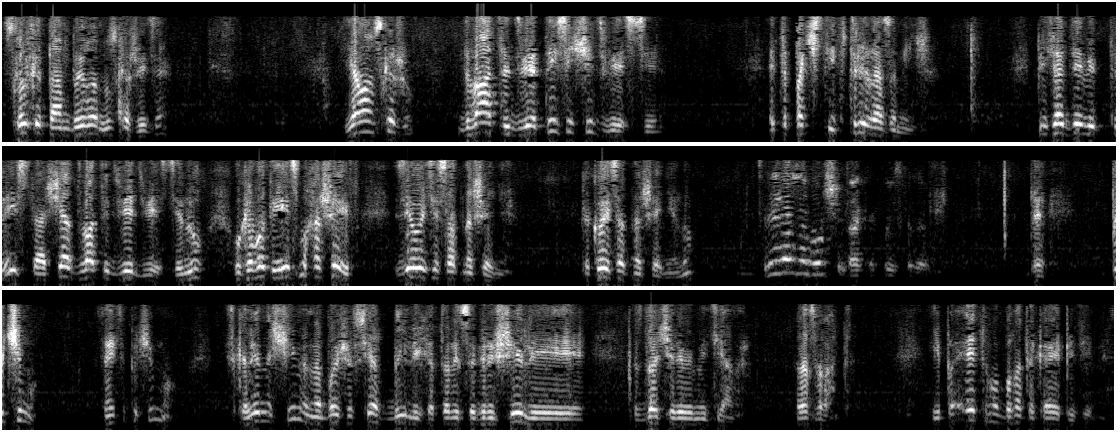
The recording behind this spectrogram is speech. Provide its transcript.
сколько там было, ну скажите. Я вам скажу. 22 тысячи 200. Это почти в три раза меньше. 59 300, а сейчас 22 200. Ну, у кого-то есть Махашеев, сделайте соотношение. Какое соотношение? Ну? Три раза больше. Так, как вы сказали. Да. Почему? Знаете почему? Из колена Шимена больше всех были, которые согрешили с дочерью Митьяна. Разврат. И поэтому была такая эпидемия.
